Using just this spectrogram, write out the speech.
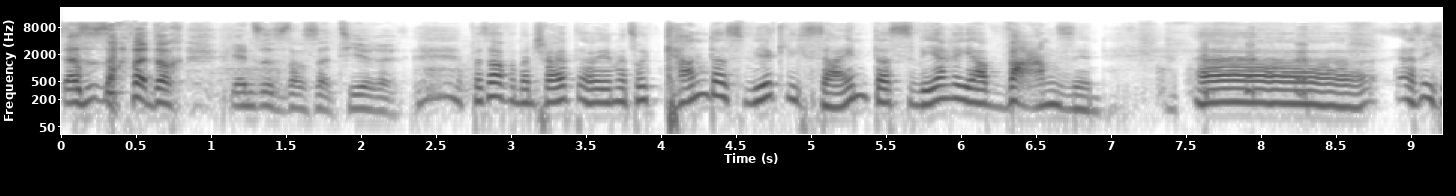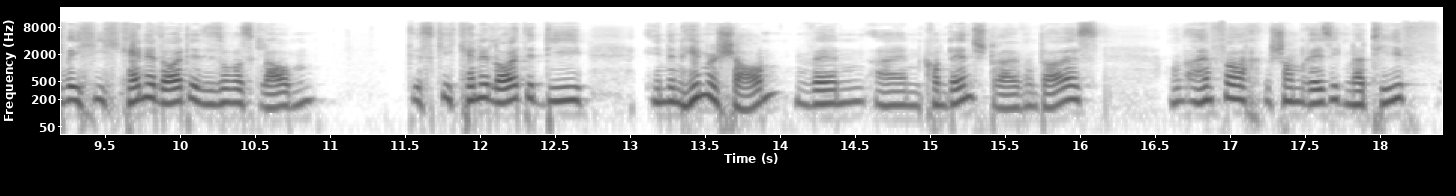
das ist aber doch, Jens, das ist doch Satire. Pass auf, und dann schreibt aber jemand zurück, kann das wirklich sein? Das wäre ja Wahnsinn. äh, also ich, ich, ich kenne Leute, die sowas glauben. Das, ich kenne Leute, die in den Himmel schauen, wenn ein Kondensstreifen da ist und einfach schon resignativ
